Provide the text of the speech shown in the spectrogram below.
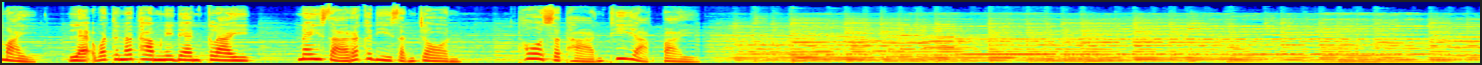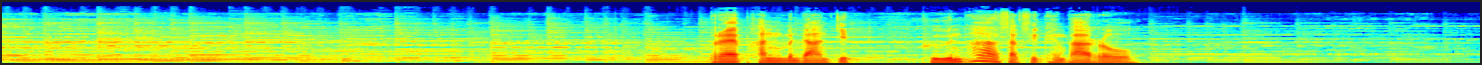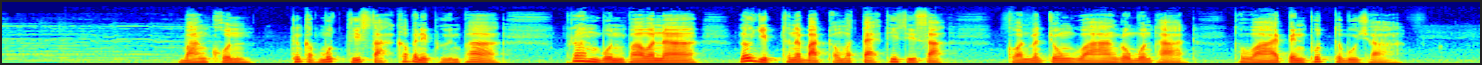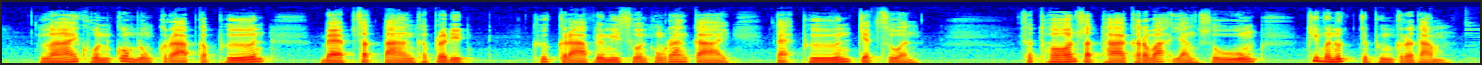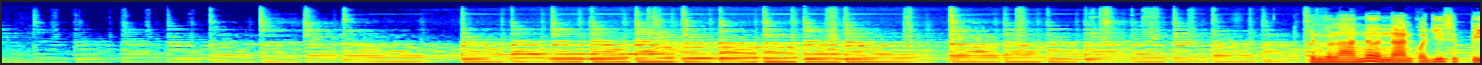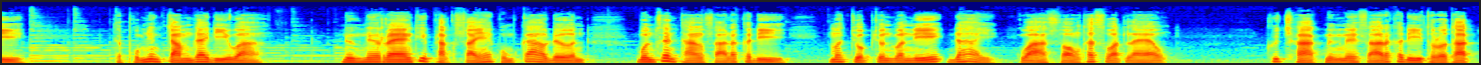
ใหม่ และวัฒนธรรมในแดนไกล ในสารคดีสัญจร โทษสถานที่อยากไป แพรพันบันดาลจิต ผืนผ้าศักดิ์สิทธิ์แห่งพาโร บางคนถึงกับมุดศีรษะเข้าไปในผืนผ้า พร่ำบ่นภาวนา แล้วหยิบธนบัตรออกมาแตะที่ศีรษะ ก่อนบรรจงวางลงบนถาด ถวายเป็นพุทธบูชา หลายคนก้มลงกราบกับพื้น แบบสตางคประดิษฐ์ คือกราบโดยมีส่วนของร่างกาย แตะพื้นเจ็ดส่วน สะท้อนศรัทธาคารวะอย่างสูงที่มนุษย์จะพึงกระทำ เป็นเวลาเนิ่นนานกว่า 20 ปี แต่ผมยังจำได้ดีว่า หนึ่งในแรงที่ผลักไสให้ผมก้าวเดิน บนเส้นทางสารคดี มาจบจนวันนี้ได้กว่าสองทศวรรษแล้ว คือฉากหนึ่งในสารคดีโทรทัศน์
